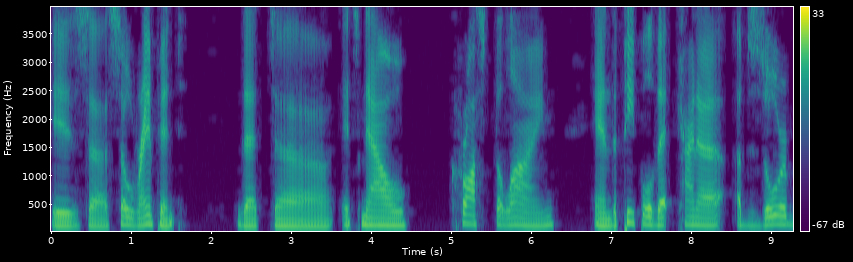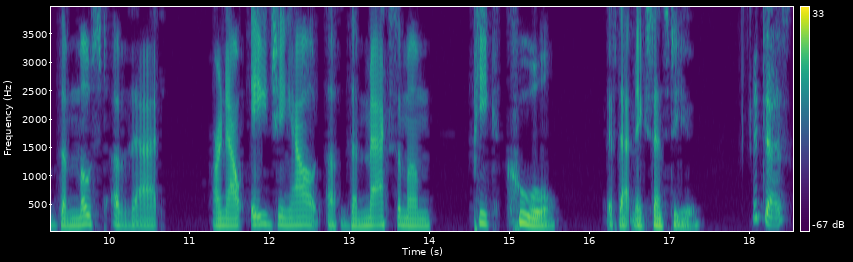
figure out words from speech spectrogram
is uh, so rampant that uh, it's now crossed the line, and the people that kind of absorb the most of that are now aging out of the maximum peak cool, if that makes sense to you. It does.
